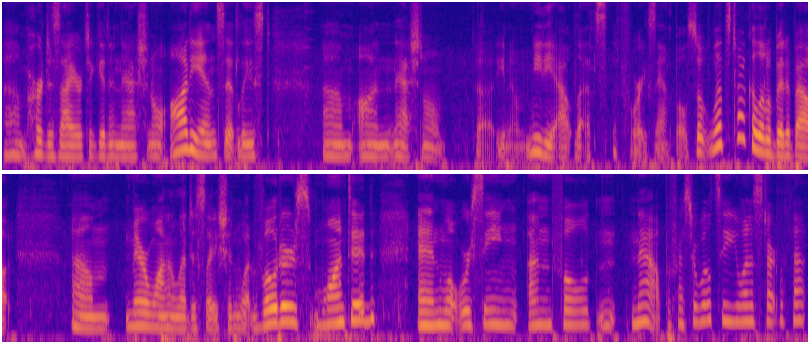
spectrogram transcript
um, her desire to get a national audience, at least um, on national, uh, you know, media outlets, for example. So let's talk a little bit about um, marijuana legislation, what voters wanted, and what we're seeing unfold n- now. Professor Wiltse, you want to start with that?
